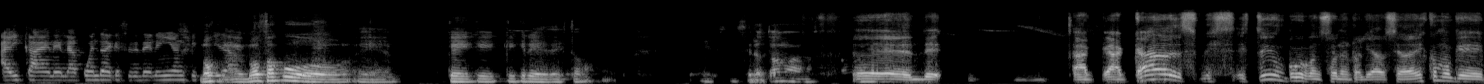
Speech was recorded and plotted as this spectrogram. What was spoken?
ahí caen en la cuenta de que se tenían que ¿Vos, cuidar. vos, Facu, eh, ¿qué, qué, qué crees de esto? Eh, ¿Se lo toma? Eh, de, acá es- es- estoy un poco consolo en realidad, o sea, es como que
